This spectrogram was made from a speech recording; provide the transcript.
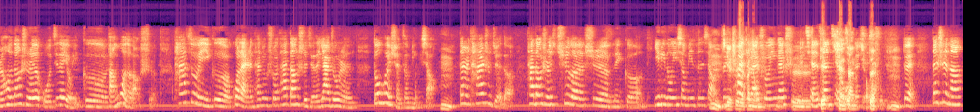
然后当时我记得有一个韩国的老师。他作为一个过来人，他就说他当时觉得亚洲人都会选择名校，嗯，但是他是觉得他当时去了是那个伊利诺伊香槟分校，对于会计来说应该属于前三前五的学校，嗯，对。但是呢，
